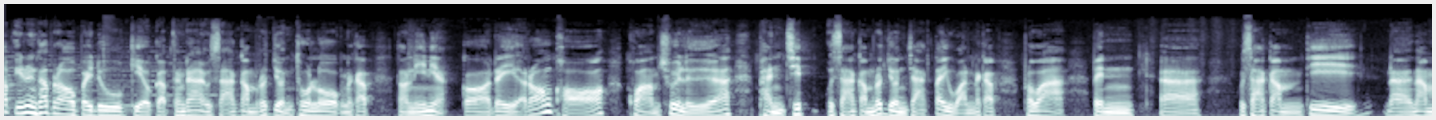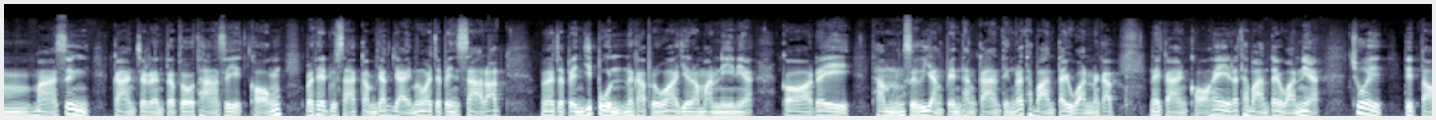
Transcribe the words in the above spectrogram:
ครับอีกเรื่องครับเราไปดูเกี่ยวกับทางด้านอุตสาหกรรมรถยนต์ทั่วโลกนะครับตอนนี้เนี่ยก็ได้ร้องขอความช่วยเหลือแผ่นชิป อุตสาหกรรมรถยนต์จากไต้หวันนะครับเพราะว่าเป็น อุตสาหกรรมที่นำมาซึ่งการเจริญเติบโตทางเศรษฐกิจของประเทศอุตสาหกรรมยักษ์ใหญ่ไม่ว่าจะเป็นสหรัฐไม่ว่าจะเป็นญี่ปุ่นนะครับหรือว่าเยอรมนีเนี่ยก็ได้ทำหนังสืออย่างเป็นทางการถึงรัฐบาลไต้หวันนะครับในการขอให้รัฐบาลไต้หวันเนี่ยช่วยติดต่อ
